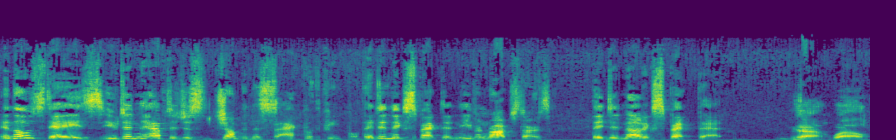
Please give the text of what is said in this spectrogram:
in those days, you didn't have to just jump in the sack with people. They didn't expect it. And even rock stars, they did not expect that. Yeah, well,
